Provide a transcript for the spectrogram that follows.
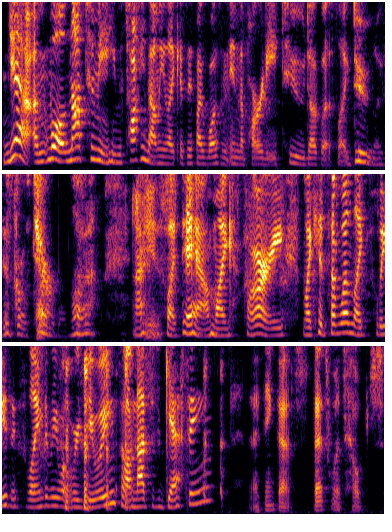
Yeah, um, well, not to me. He was talking about me like as if I wasn't in the party to Douglas. Like, dude, like this girl's terrible. Blah, blah. And I was just like, damn. Like, sorry. I'm like, can someone like please explain to me what we're doing so I'm not just guessing? I think that's that's what's helped.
